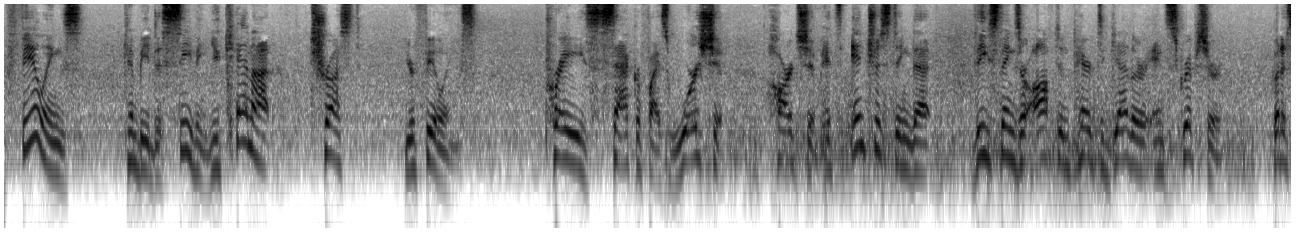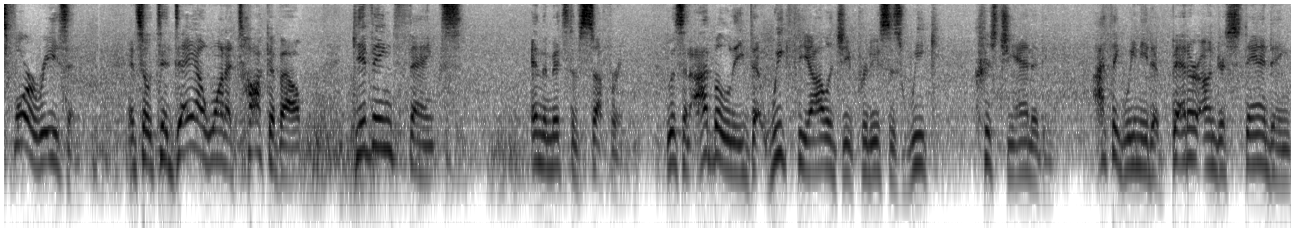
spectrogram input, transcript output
Feelings can be deceiving. You cannot trust your feelings. Praise, sacrifice, worship, hardship. It's interesting that these things are often paired together in Scripture, but it's for a reason. And so today I want to talk about giving thanks in the midst of suffering. Listen, I believe that weak theology produces weak Christianity. I think we need a better understanding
